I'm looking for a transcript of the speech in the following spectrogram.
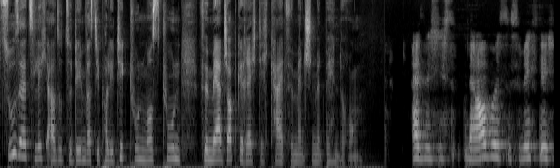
zusätzlich also zu dem, was die Politik tun muss, tun für mehr Jobgerechtigkeit für Menschen mit Behinderung? Also ich glaube, es ist wichtig,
